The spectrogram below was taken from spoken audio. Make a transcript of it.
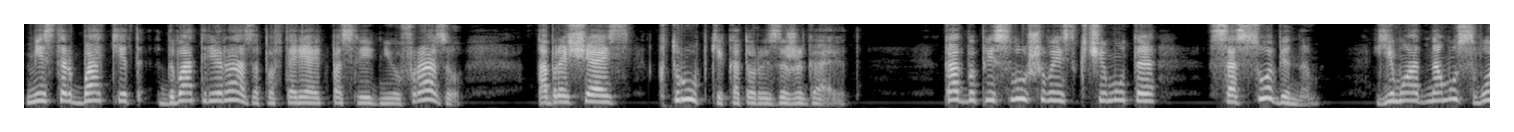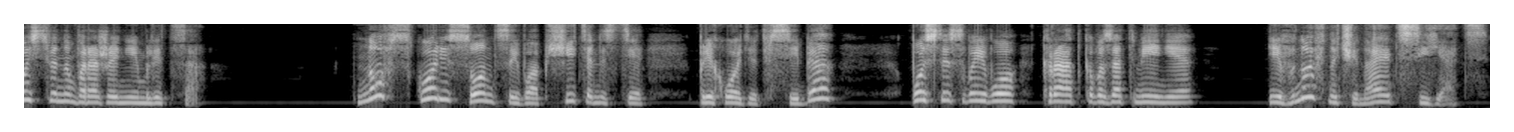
Мистер Бакет два-три раза повторяет последнюю фразу, обращаясь к трубке, которую зажигают, как бы прислушиваясь к чему-то с особенным, ему одному свойственным выражением лица. Но вскоре солнце его общительности приходит в себя после своего краткого затмения и вновь начинает сиять.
